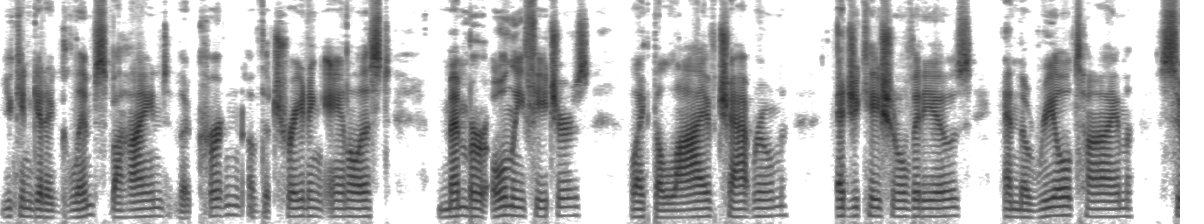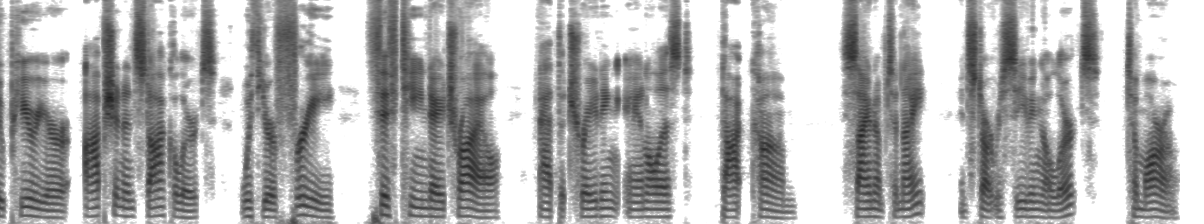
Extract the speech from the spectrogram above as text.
You can get a glimpse behind the curtain of the trading analyst member only features like the live chat room, educational videos, and the real time superior option and stock alerts with your free 15 day trial at thetradinganalyst.com Sign up tonight and start receiving alerts tomorrow.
